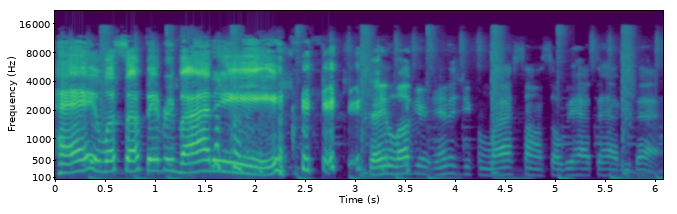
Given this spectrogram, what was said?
Hey, what's up, everybody? they love your energy from last time, so we had to have you back.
